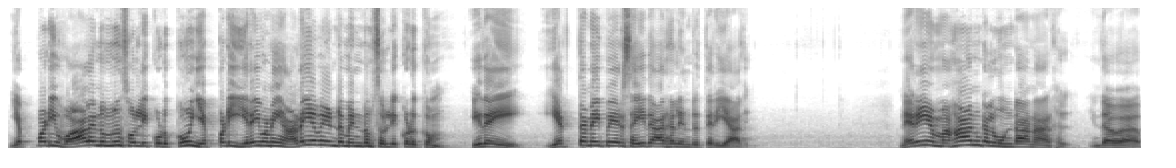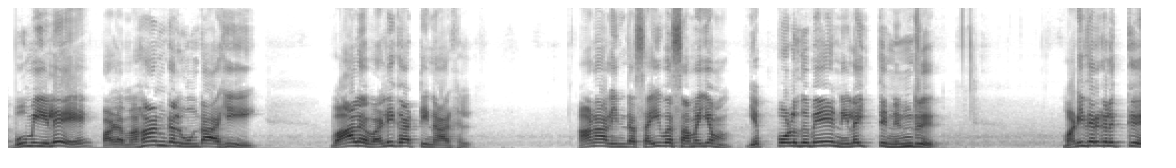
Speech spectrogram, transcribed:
எப்படி வாழணும்னு சொல்லிக் கொடுக்கும் எப்படி இறைவனை அடைய வேண்டும் என்றும் சொல்லிக் கொடுக்கும். இதை எத்தனை பேர் செய்தார்கள் என்று தெரியாது. நிறைய மகான்கள் உண்டானார்கள். இந்த பூமியிலே பல மகான்கள் உண்டாகி வாழ வழிகாட்டினார்கள். ஆனால் இந்த சைவ சமயம் எப்பொழுதுமே நிலைத்து நின்று மனிதர்களுக்கு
